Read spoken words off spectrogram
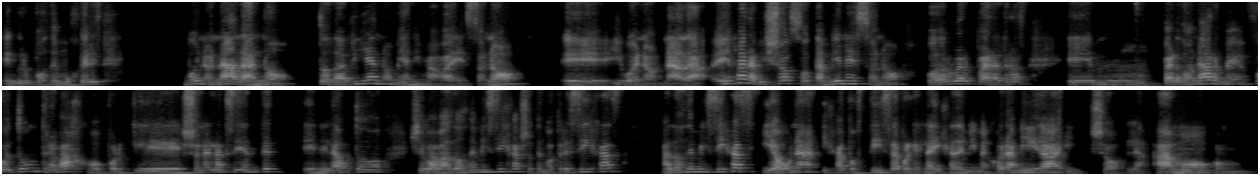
en grupos de mujeres. Bueno, nada, no, todavía no me animaba a eso, ¿no? Eh, y bueno, nada, es maravilloso también eso, ¿no? Poder ver para atrás. Em, perdonarme fue todo un trabajo porque yo en el accidente, en el auto, llevaba a dos de mis hijas, yo tengo tres hijas, a dos de mis hijas y a una hija postiza, porque es la hija de mi mejor amiga y yo la amo, con,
